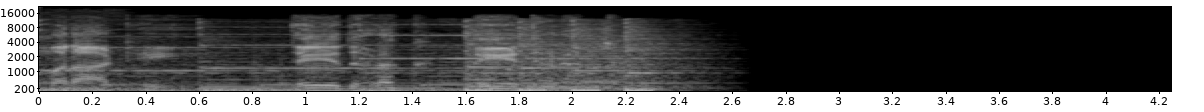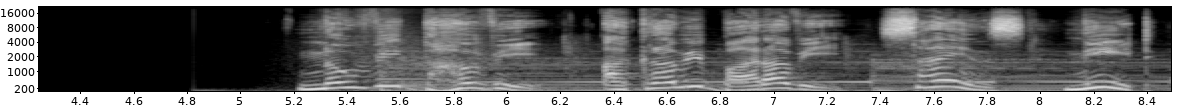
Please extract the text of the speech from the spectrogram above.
मराठी. ते धडक ते धडक. नववी दहावी अकरावी बारावी science NEET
